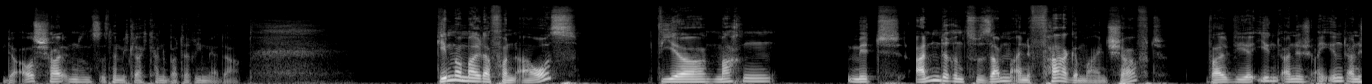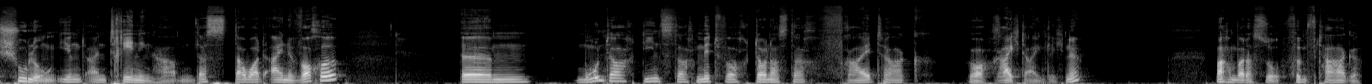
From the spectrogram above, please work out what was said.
wieder ausschalten, sonst ist nämlich gleich keine Batterie mehr da. Gehen wir mal davon aus, wir machen mit anderen zusammen eine Fahrgemeinschaft, weil wir irgendeine, irgendeine Schulung, irgendein Training haben. Das dauert eine Woche. Ähm, Montag, Dienstag, Mittwoch, Donnerstag, Freitag, ja, reicht eigentlich, ne? Machen wir das so, fünf Tage.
